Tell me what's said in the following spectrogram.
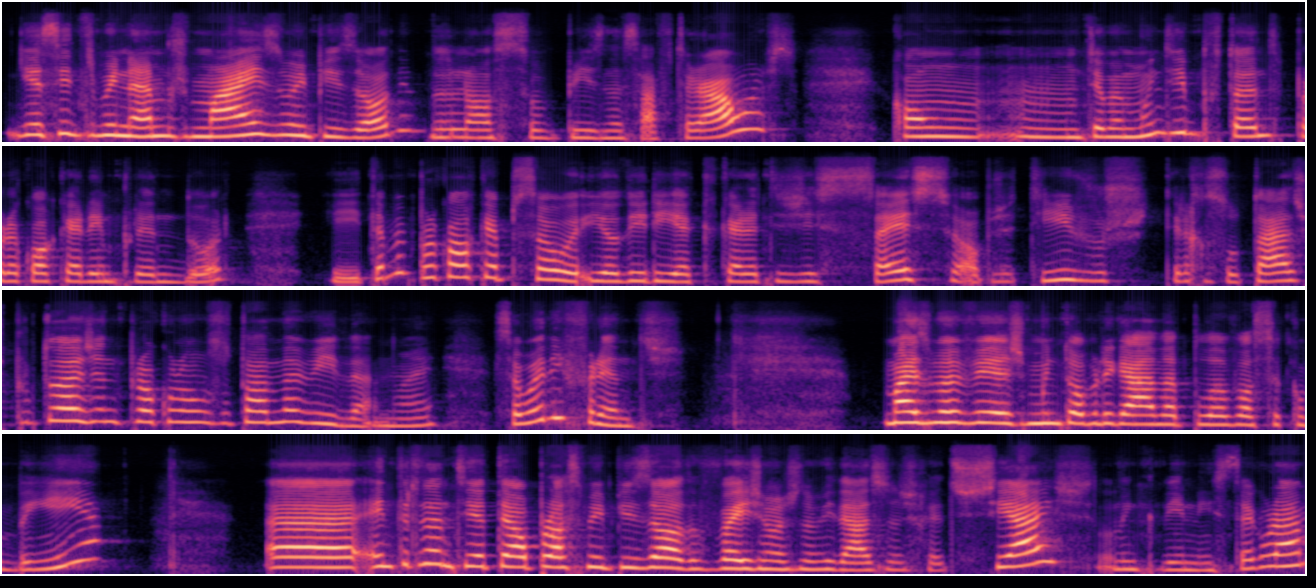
e assim terminamos mais um episódio do nosso Business After Hours com um tema muito importante para qualquer empreendedor e também para qualquer pessoa, eu diria que quer atingir sucesso, objetivos, ter resultados, porque toda a gente procura um resultado na vida, não é? São bem diferentes. Mais uma vez, muito obrigada pela vossa companhia. Uh, entretanto, e até ao próximo episódio, vejam as novidades nas redes sociais, LinkedIn e Instagram.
